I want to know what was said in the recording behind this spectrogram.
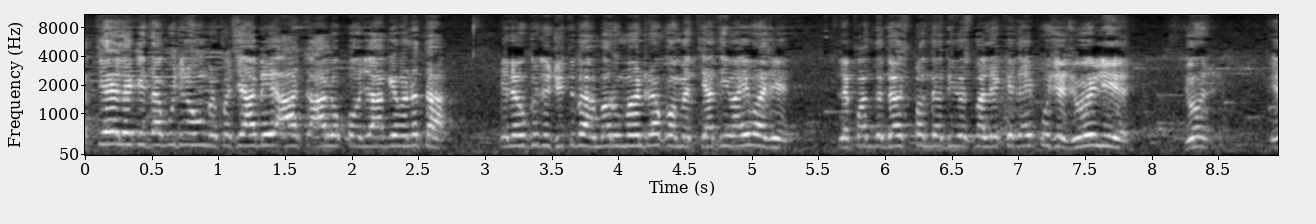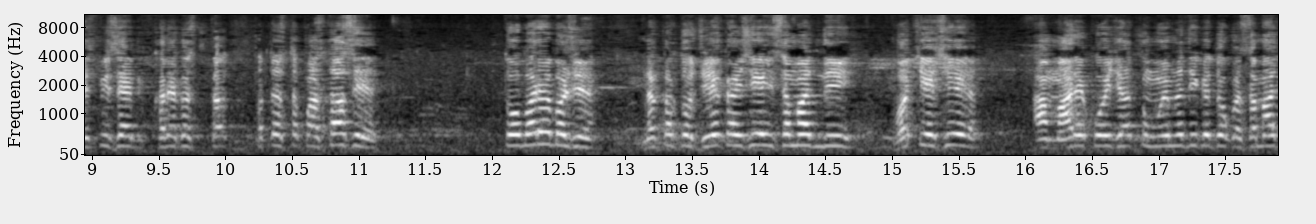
અત્યારે લેખિત આપું છું હું, પછી આ બે આ લોકો જે આગેવાન હતા, એને એવું કીધું, જીતુભાઈ, અમારું માન રાખો, અમે ત્યાંથી આવ્યા છે. એટલે પંદર દસ પંદર દિવસમાં લેખિત આપ્યું છે, જોઈ લઈએ. જો એસપી સાહેબ ખરેખર તટસ્થ તપાસ થશે, તો બરાબર છે. નકર તો જે કઈ છે એ સમાજની વચ્ચે છે. આ મારે કોઈ જાતનું હું એમ નથી કહેતો કે સમાજ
